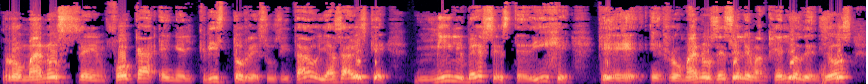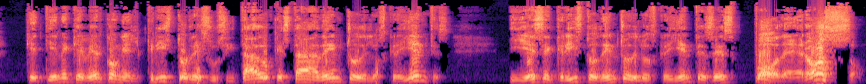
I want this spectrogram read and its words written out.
Romanos se enfoca en el Cristo resucitado. Ya sabes que mil veces te dije que eh, Romanos es el Evangelio de Dios que tiene que ver con el Cristo resucitado que está adentro de los creyentes. Y ese Cristo dentro de los creyentes es poderoso.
